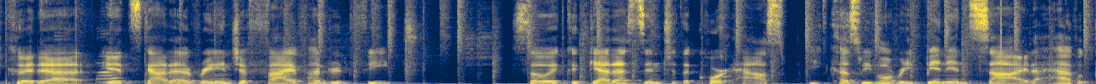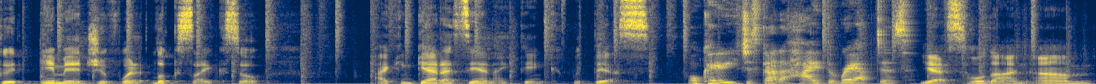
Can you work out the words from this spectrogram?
could uh it's got a range of 500 feet. So it could get us into the courthouse. Because we've already been inside, I have a good image of what it looks like. So I can get us in, I think, with this. Okay, you just gotta hide the raptors. Yes, hold on. Um,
